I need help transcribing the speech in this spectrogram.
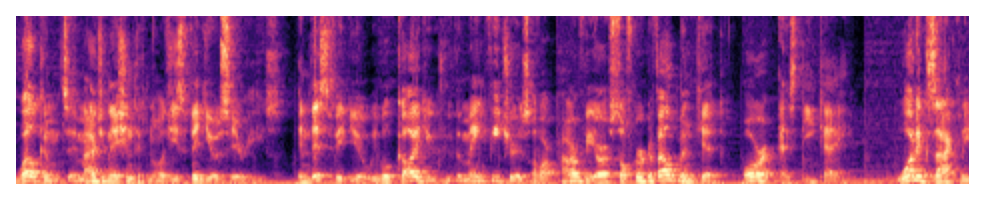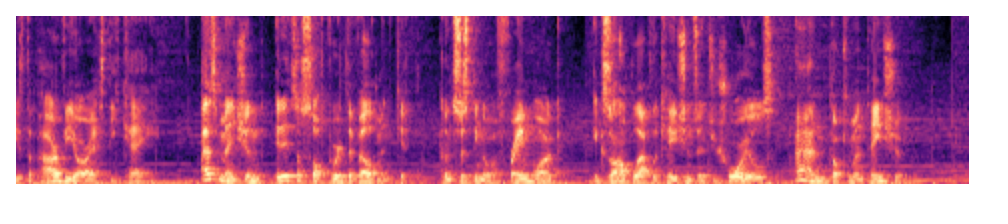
Welcome to Imagination Technologies video series. In this video, we will guide you through the main features of our PowerVR Software Development Kit, or SDK. What exactly is the PowerVR SDK? As mentioned, it is a software development kit consisting of a framework, example applications and tutorials, and documentation.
